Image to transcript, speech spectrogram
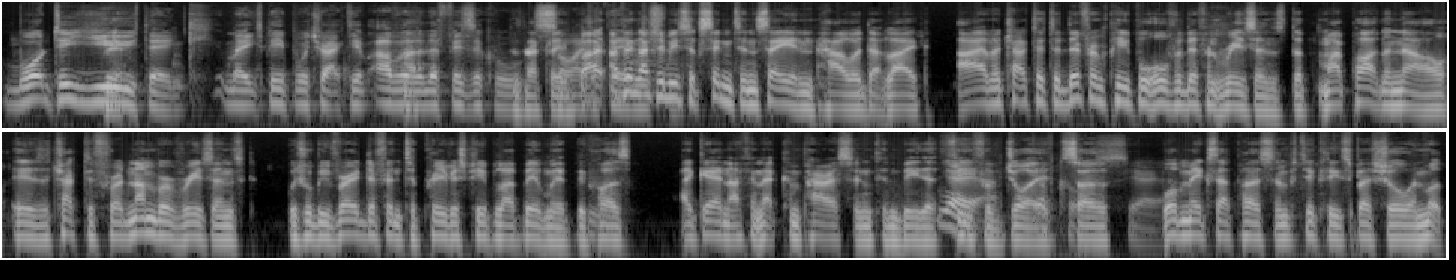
What do you Yeah. think makes people attractive other than the physical Exactly. side? Of I think I should be succinct in saying, Howard, that like I am attracted to different people all for different reasons. The, my partner now is attracted for a number of reasons, which will be very different to previous people I've been with because again, I think that comparison can be the Yeah, thief yeah, of joy. of so Yeah, what makes that person particularly special and what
